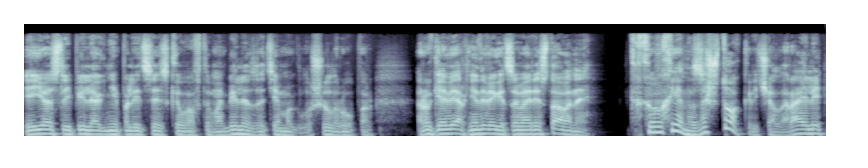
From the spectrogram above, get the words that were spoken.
Ее ослепили огни полицейского автомобиля, затем оглушил рупор. «Руки вверх, не двигаться, вы арестованы!» «Какого хрена? За что?» — кричала Райли,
